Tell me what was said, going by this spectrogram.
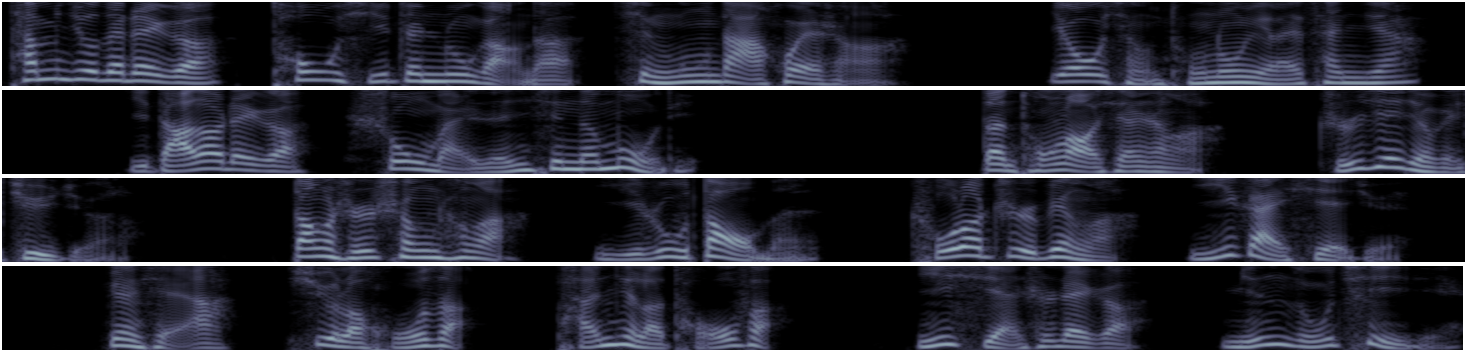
他们就在这个偷袭珍珠港的庆功大会上啊，邀请童忠义来参加，以达到这个收买人心的目的。但童老先生啊直接就给拒绝了，当时声称啊已入道门，除了治病啊一概谢绝。并且啊，蓄了胡子，盘起了头发，以显示这个民族气节。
